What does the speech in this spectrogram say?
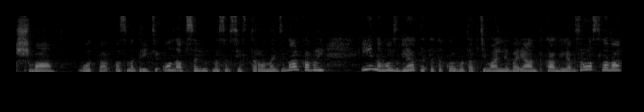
шва. Вот так, посмотрите, он абсолютно со всех сторон одинаковый. И, на мой взгляд, это такой вот оптимальный вариант как для взрослого.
